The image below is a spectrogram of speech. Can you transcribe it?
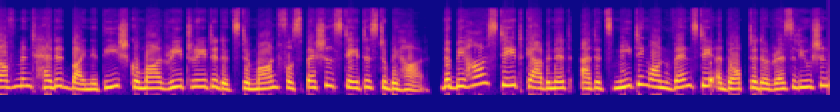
government headed by Nitish Kumar reiterated its demand for special status to Bihar. The Bihar State Cabinet at its meeting on Wednesday adopted a resolution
